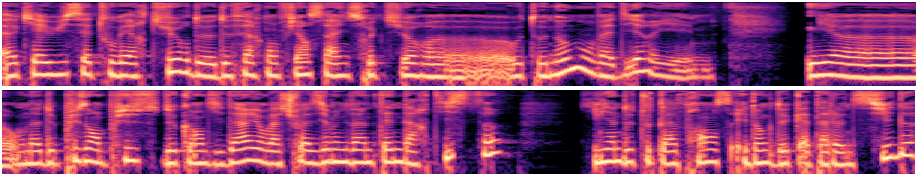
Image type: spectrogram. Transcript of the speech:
euh, qui a eu cette ouverture de, de, faire confiance à une structure euh, autonome, on va dire. Et, et on a de plus en plus de candidats et on va choisir une vingtaine d'artistes qui viennent de toute la France et donc de Catalogne Sud.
